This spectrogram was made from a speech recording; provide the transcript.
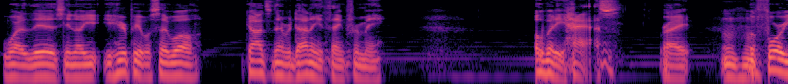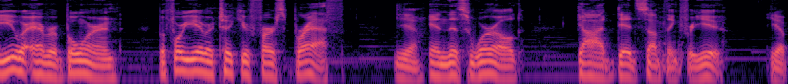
what it is, you know, you, you hear people say, well, God's never done anything for me. Oh, but he has, right? Mm-hmm. Before you were ever born, before you ever took your first breath Yeah. in this world, God did something for you Yep.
